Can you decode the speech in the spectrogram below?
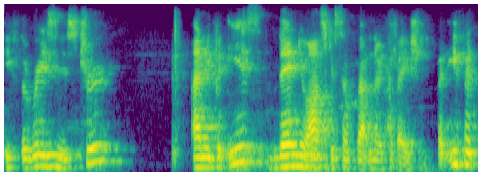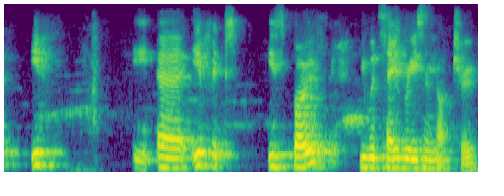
if the reason is true, and if it is, then you ask yourself about no pervasion. But if it if uh, if it is both, you would say reason not true.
